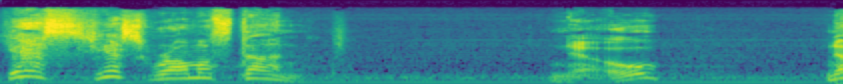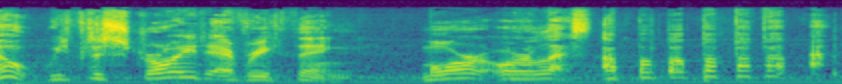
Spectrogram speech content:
Yes, yes, we're almost done. No. No, we've destroyed everything. More or less. Up, up, up, up, up, up.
